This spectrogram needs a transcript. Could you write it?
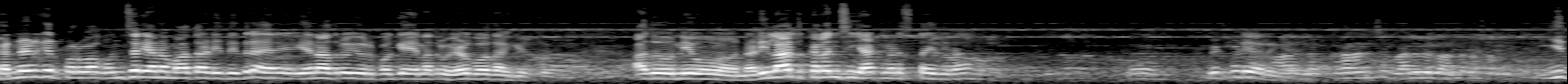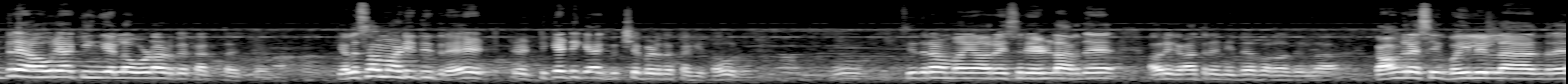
ಕನ್ನಡಿಗರ ಪರವಾಗಿ ಒಂದ್ಸರಿ ಏನೋ ಮಾತಾಡಿದಿದ್ರೆ ಏನಾದರೂ ಇವ್ರ ಬಗ್ಗೆ ಏನಾದರೂ ಹೇಳ್ಬೋದಾಗಿತ್ತು. ಅದು ನೀವು ನಡಿಲಾರ್ದ ಕರೆನ್ಸಿ ಯಾಕೆ ನಡೆಸ್ತಾ ಇದ್ದೀರಾ. ಬಿಟ್ಬಿಡಿ ಅವರಿಗೆ. ಇದ್ರೆ ಅವ್ರು ಯಾಕೆ ಹಿಂಗೆಲ್ಲ ಓಡಾಡಬೇಕಾಗ್ತಾ ಇತ್ತು? ಕೆಲಸ ಮಾಡಿದ್ದಿದ್ರೆ ಟಿಕೆಟಿಗೆ ಯಾಕೆ ಭಿಕ್ಷೆ ಬೇಡಬೇಕಾಗಿತ್ತು ಅವರು? ಸಿದ್ದರಾಮಯ್ಯ ಅವ್ರ ಹೆಸರು ಹೇಳಲಾರ್ದೆ ಅವ್ರಿಗೆ ರಾತ್ರಿ ನಿದ್ದೆ ಬರೋದಿಲ್ಲ. ಕಾಂಗ್ರೆಸ್ಸಿಗೆ ಬೈಲಿಲ್ಲ ಅಂದರೆ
